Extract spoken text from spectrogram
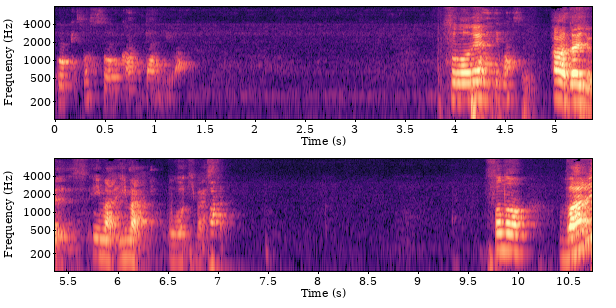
動けそうそう簡単には。そのね。覚えてます？あ大丈夫です。今今動きましたその悪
